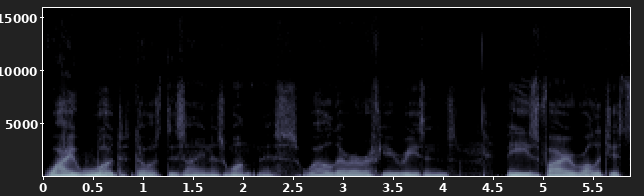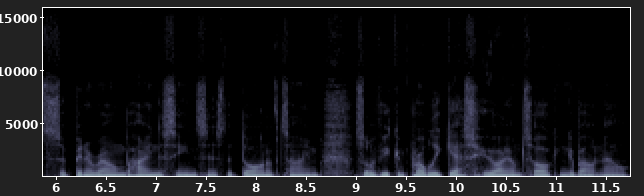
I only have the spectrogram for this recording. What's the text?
Why would those designers want this? Well, there are a few reasons. These virologists have been around behind the scenes since the dawn of time. Some of you can probably guess who I am talking about now.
